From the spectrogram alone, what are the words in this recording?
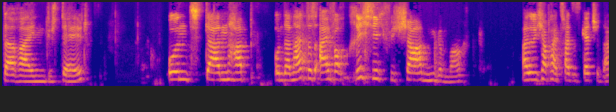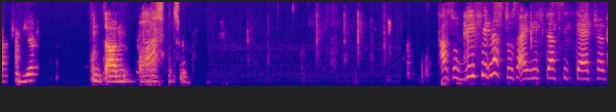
da reingestellt. Und dann hab und dann hat das einfach richtig viel Schaden gemacht. Also ich habe halt zweites Gadget aktiviert. Und dann, oh, das war zu. Also wie findest du es eigentlich, dass die Gadget,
